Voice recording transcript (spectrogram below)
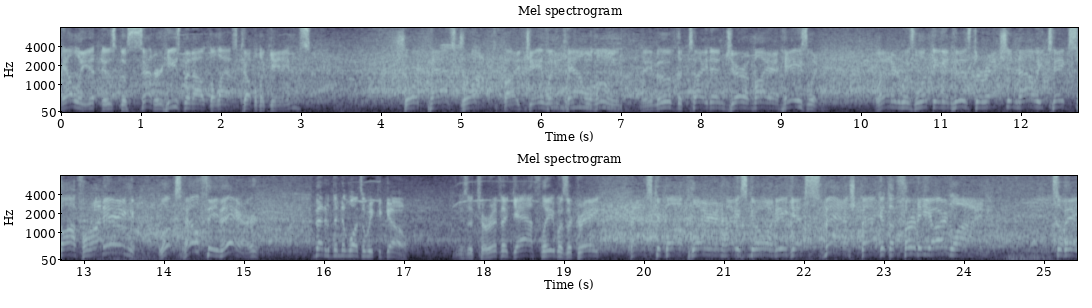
Elliott is the center. He's been out the last couple of games. Short pass dropped by Jalon Calhoun. They move the tight end Jeremiah Hasley. Leonard was looking in his direction. Now he takes off running. Looks healthy there. Better than it was a week ago. He's a terrific athlete, was a great basketball player in high school, and he gets smashed back at the 30-yard line. So they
